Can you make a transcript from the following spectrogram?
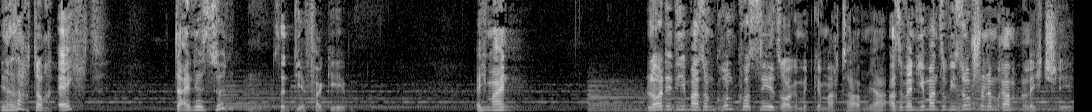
Der sagt doch echt, deine Sünden sind dir vergeben. Ich meine, Leute, die mal so einen Grundkurs Seelsorge mitgemacht haben, ja. Also wenn jemand sowieso schon im Rampenlicht steht,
